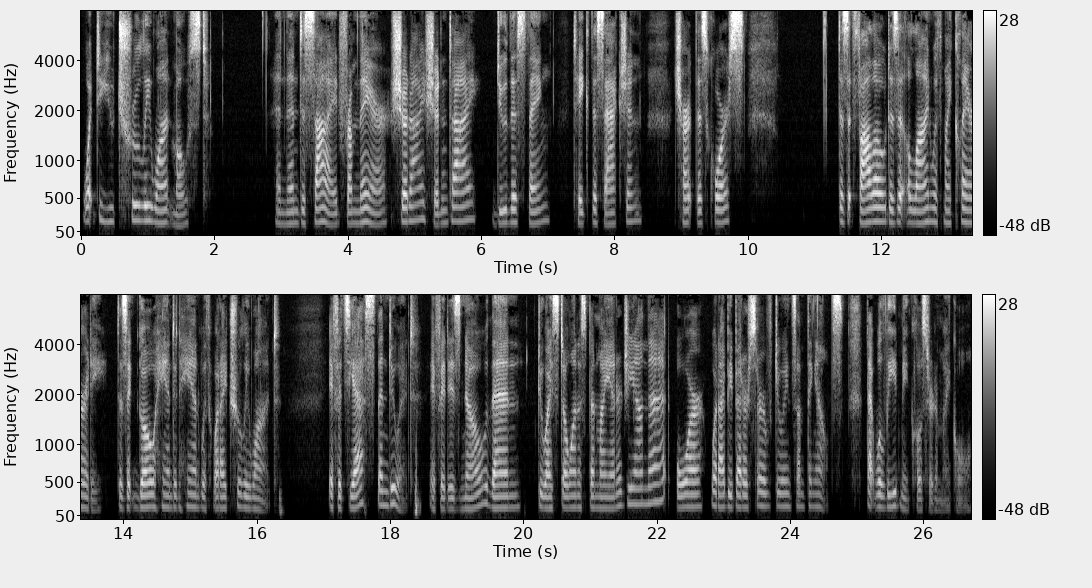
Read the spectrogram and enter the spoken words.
what do you truly want most? And then decide from there should I, shouldn't I do this thing, take this action, chart this course? Does it follow? Does it align with my clarity? Does it go hand in hand with what I truly want? If it's yes, then do it. If it is no, then do I still want to spend my energy on that? Or would I be better served doing something else that will lead me closer to my goal?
